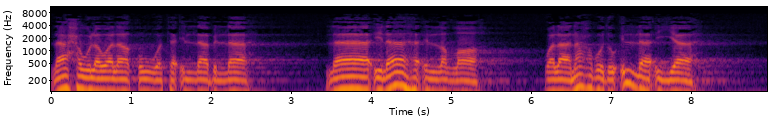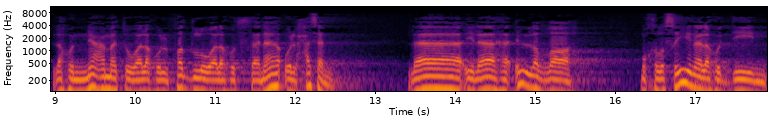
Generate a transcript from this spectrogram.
لا حول ولا قوة إلا بالله. لا إله إلا الله ولا نعبد إلا إياه. له النعمة وله الفضل وله الثناء الحسن. لا إله إلا الله. مخلصين له الدين.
